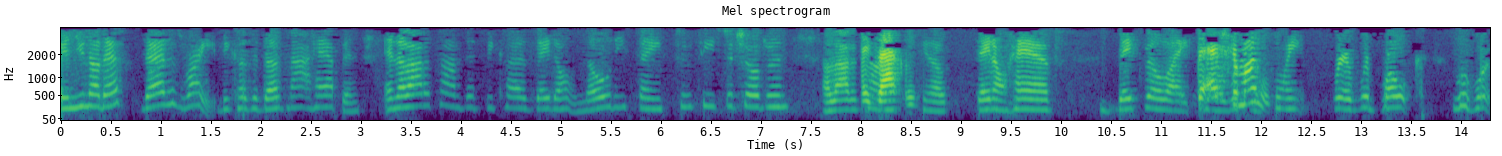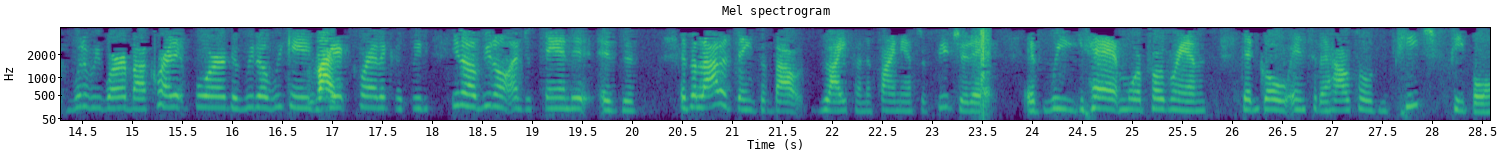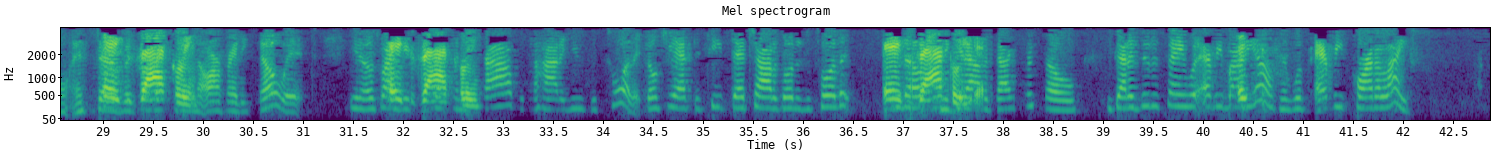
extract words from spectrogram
And you know that's that is right because it does not happen. And a lot of times it's because they don't know these things to teach the children. A lot of times, Exactly. you know, they don't have. They feel like The you know, extra money. The point we're we're broke. We're, what what do we worry about credit for? Because we don't we can't even Right. get credit because we you know if you don't understand it, it's just it's a lot of things about life and the financial future that if we had more programs that go into the households and teach people instead of Exactly. expecting them to already know it. You know, it's like Exactly. a child to know how to use the toilet. Don't you have to teach that child to go to the toilet? You know, and Exactly. get out of diapers. So you got to do the same with everybody Ex- else and with every part of life.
